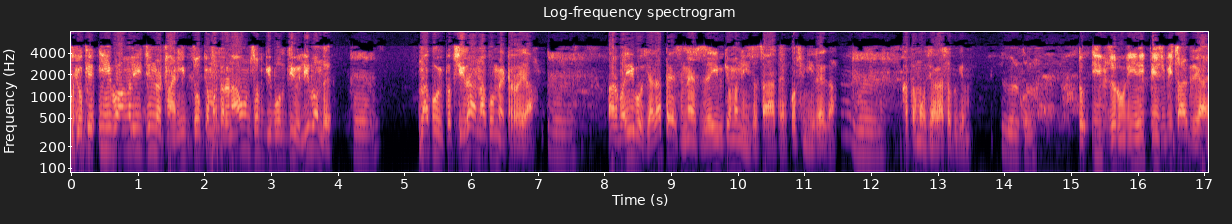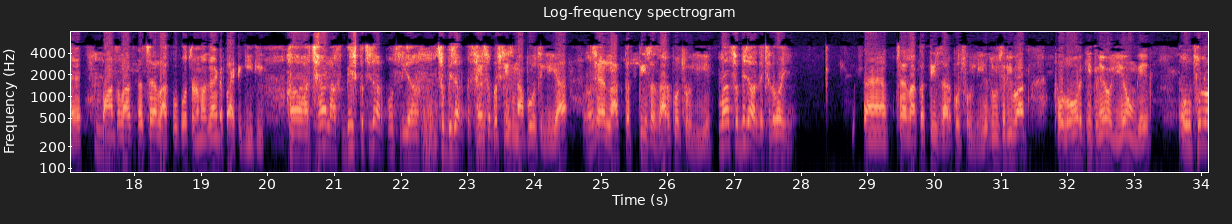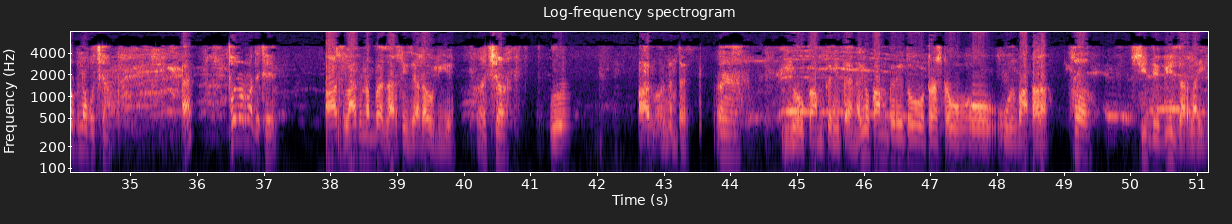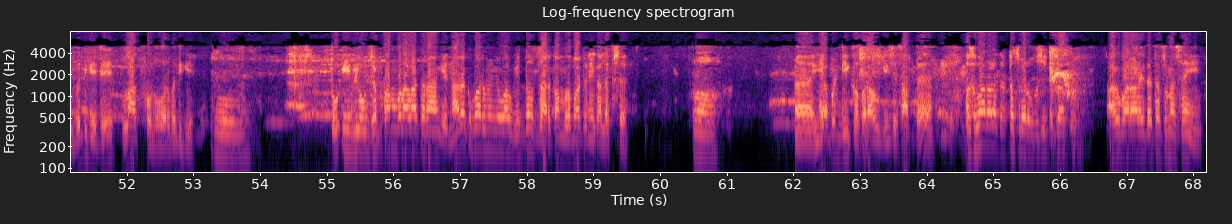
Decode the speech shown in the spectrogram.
क्योंकि ई बांगली जिन ठानी जो के करना उन सब की बोलती होली बंद। हम्म, ना कोई पक्षी रहा ना कोई मैटर रहा। हम्म, और भाई हो जाएगा तहस नहस जईब के मन नहीं सचात है कुछ नहीं रहेगा। हम्म, खत्म हो जाएगा सबके में बिल्कुल। तो ईब ज़रूरी है पेज भी चल रहा है। पाँच लाख तक छह लाख को पहुँचने में गांड पाट गई थी। हाँ छह लाख बीस पच्चीस हज़ार पहुँच लिया। छब्बीस हज़ार पैसे छह सौ पच्चीस ना पहुँच लिया। छह लाख इकतीस हज़ार को छो लिए। मैं छब्बीस हज़ार देखे था भाई। छह लाख इकतीस हज़ार को छो लिए। दूसरी बात फॉलोवर कितने हो लिए होंगे? वो फॉलोअर ना पूछा। हैं? फॉलोअर ना देखे। आठ लाख नब्बे हज़ार से ज़्यादा हो लिए अच्छा। वो और और बनता है यो काम करे तो है ना यो काम करे तो ट्रस्ट वो उस बात वाला हाँ। सीधे बीस हज़ार लाइक बद गए थे लाख फॉलोवर बद गए। हम्म, तो ईवीओ जब काम बढ़ावा कराएँगे ना अखबार में दस हज़ार कम बांटने का लक्ष्य है। हाँ। या बड़ी खबर आऊगी जिस हिसाब से। अखबार वाले था टच रहो बस अखबार वाले तो टच में सही।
